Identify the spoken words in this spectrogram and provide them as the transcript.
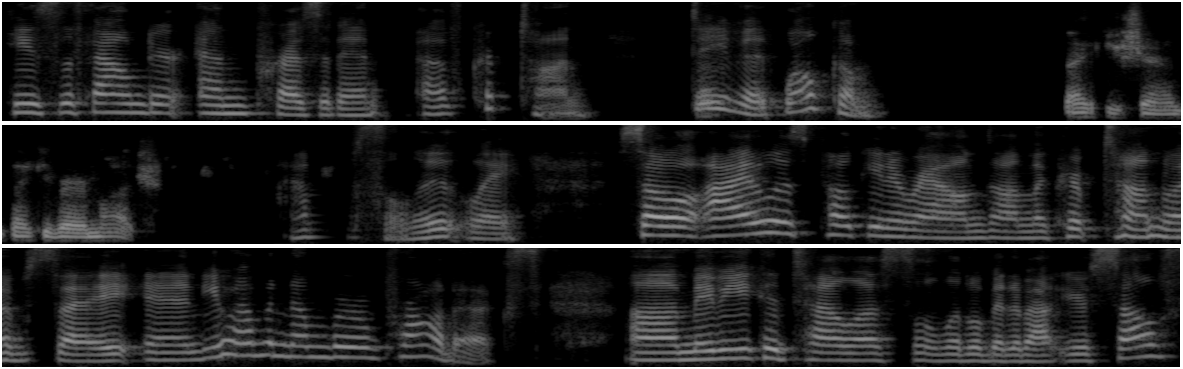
He's the founder and president of Crypton. David, welcome. Thank you, Sharon. Thank you very much. Absolutely. So I was poking around on the Crypton website, and you have a number of products. Uh, maybe you could tell us a little bit about yourself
